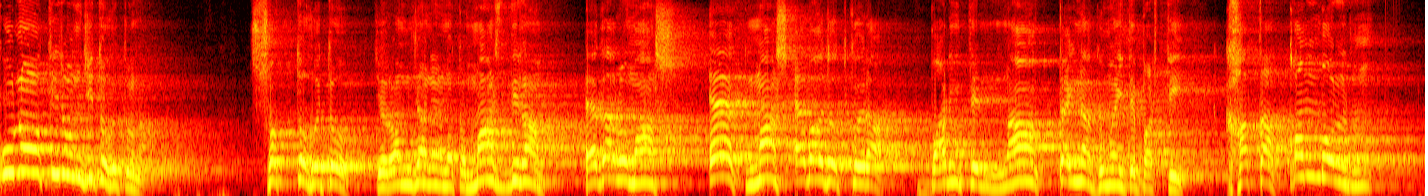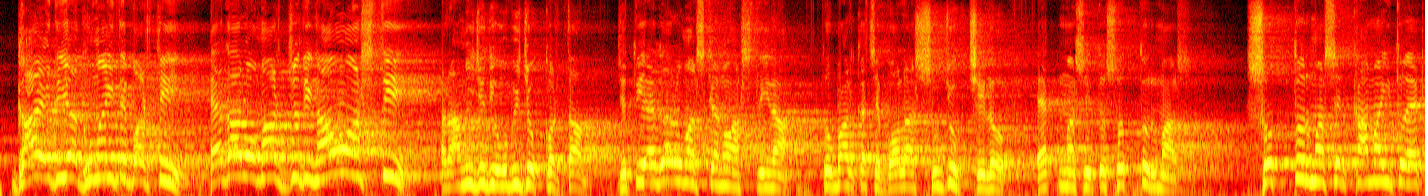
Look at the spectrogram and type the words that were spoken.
কোনো তিরঞ্জিত হতো না। সত্য হইতো যে রমজানের মতো মাস দিলাম, এগারো মাস, এক মাস আবাদত কইরা বাড়িতে নাকটাই না ঘুমাইতে পারতি, খাতা, কম্বল গায়ে দিয়া ঘুমাইতে পারতি, এগারো মাস যদি নাও আসতি, আর আমি যদি অভিযোগ করতাম যে তুই এগারো মাস কেন আসলি না তোমার কাছে বলার সুযোগ ছিল এক মাসে তো সত্তর মাস। সত্তর মাসের কামাই তো এক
